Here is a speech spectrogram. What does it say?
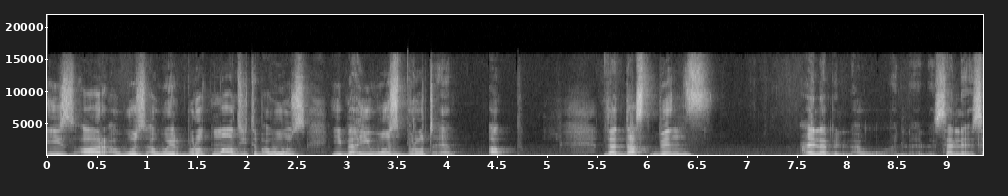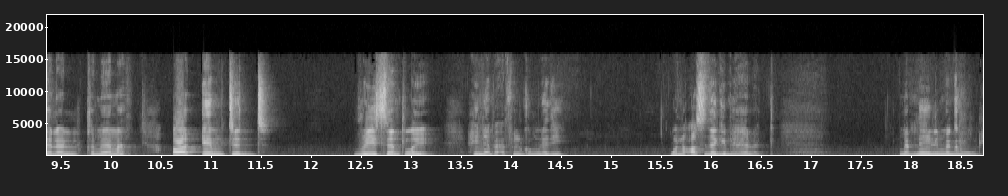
is are أو was أو were. brought ماضي تبقى was. يبقى he was brought up up. The dustbins علب ال- أو سلة القمامة are emptied recently. هنا بقى في الجملة دي وأنا قصدي أجيبها لك. مبنية للمجهول.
